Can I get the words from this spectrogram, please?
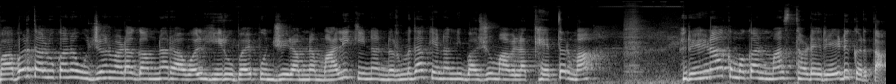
બાબર તાલુકાના ઉજ્જનવાડા ગામના રાવલ, હીરુભાઈ પુંજીરામના માલિકીના નર્મદા કેનાલની બાજુમાં આવેલા ખેતરમાં રહેણાંક મકાનમાં સ્થળે રેડ કરતા.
